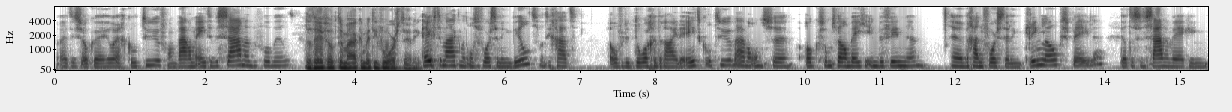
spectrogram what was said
het is ook heel erg cultuur, van waarom eten we samen bijvoorbeeld. Dat heeft ook te maken met die voorstelling? Heeft te maken met onze voorstelling Beeld, want die gaat over de doorgedraaide eetcultuur, waar we ons ook soms wel een beetje in bevinden. Uh, we gaan de voorstelling Kringloop spelen. Dat is een samenwerking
